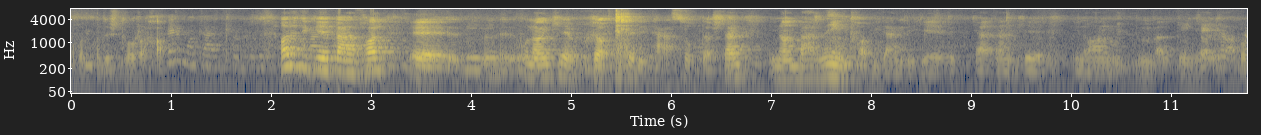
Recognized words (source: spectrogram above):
به قول خودش ترهات. آره دیگه به هر حال اونایی که خیلی تعصب داشتن اینان بر نمیتابیدن دیگه. فکر کردن که اینا هم بر دنیا خب.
